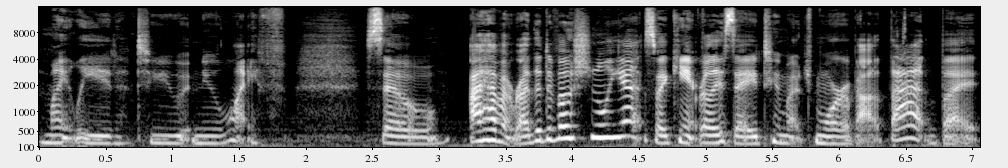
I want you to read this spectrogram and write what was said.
might lead to new life. So I haven't read the devotional yet, so I can't really say too much more about that. But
